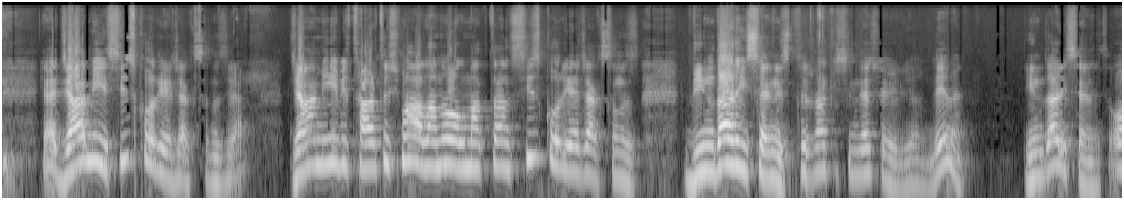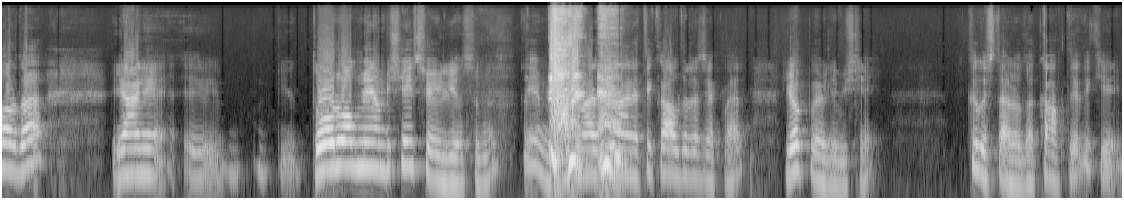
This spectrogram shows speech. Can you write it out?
ya camiyi siz koruyacaksınız ya. Camiyi bir tartışma alanı olmaktan siz koruyacaksınız. Dindar iseniz, tırnak içinde söylüyorum değil mi? Dindar iseniz. Orada yani e, doğru olmayan bir şey söylüyorsunuz. Değil mi? Bunlar diyaneti kaldıracaklar. Yok böyle bir şey. Kılıçdaroğlu da kalk dedi ki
